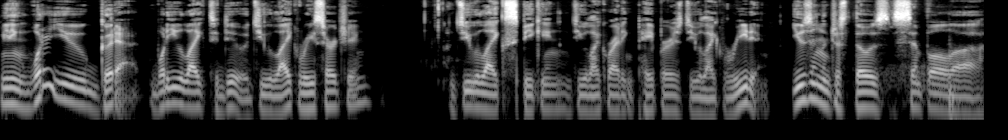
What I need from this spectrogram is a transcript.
meaning, what are you good at? What do you like to do? Do you like researching? Do you like speaking? Do you like writing papers? Do you like reading? Using just those simple, uh,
